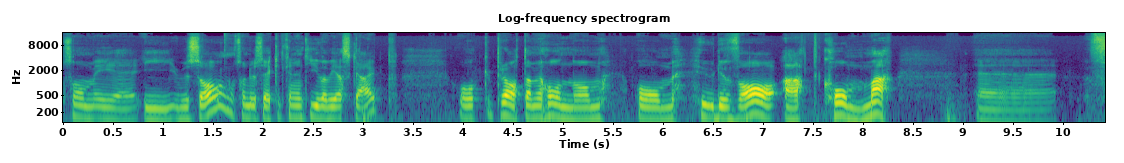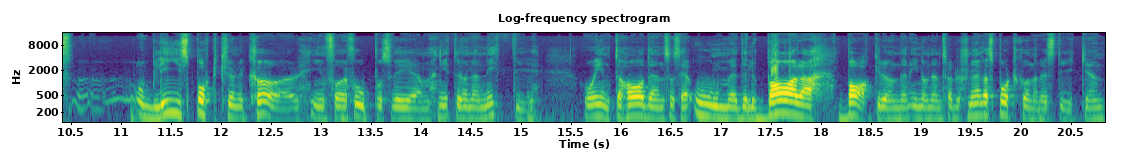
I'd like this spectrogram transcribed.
som är i USA, som du säkert kan intervjua via Skype och prata med honom om hur det var att komma eh, och bli sportkrönikör inför fotbolls-VM 1990 och inte ha den så att säga, omedelbara bakgrunden inom den traditionella sportjournalistiken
